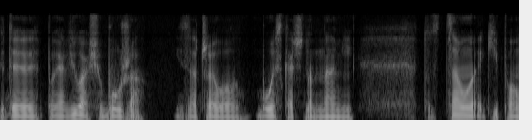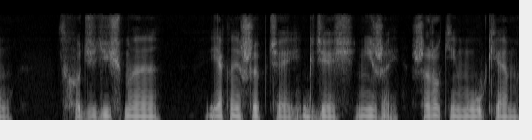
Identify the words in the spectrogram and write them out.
gdy pojawiła się burza i zaczęło błyskać nad nami, to z całą ekipą schodziliśmy jak najszybciej gdzieś niżej, szerokim łukiem,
